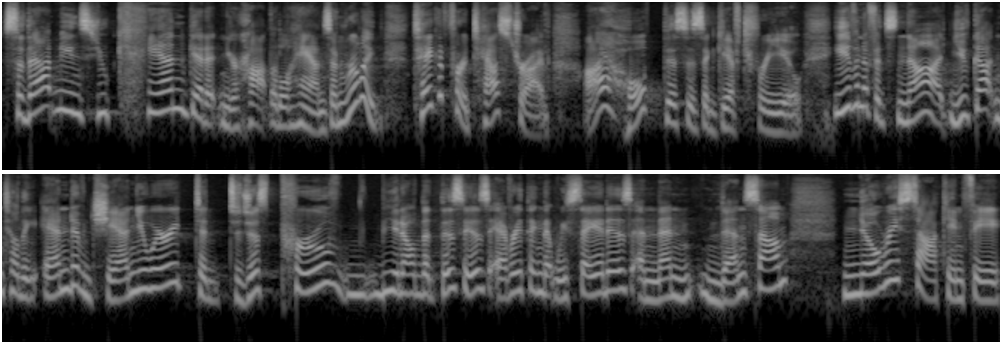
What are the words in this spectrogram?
So that means you can get it in your hot little hands and really take it for a test drive. I hope this is a gift for you. Even if it's not, you've got until the end of January to, to just prove, you know, that this is everything that we say it is and then, then some. No restocking fee.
